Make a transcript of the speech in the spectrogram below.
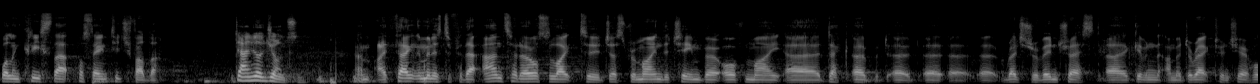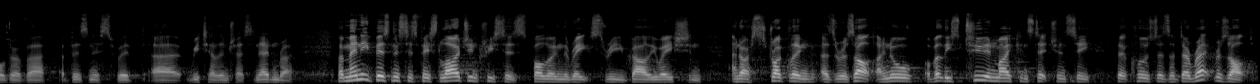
will increase that percentage further. Daniel Johnson. Um, I thank the Minister for that answer. I'd also like to just remind the Chamber of my uh, uh, uh, uh, uh, uh, register of interest, uh, given that I'm a director and shareholder of a, a business with uh, retail interest in Edinburgh. But many businesses face large increases following the rates revaluation and are struggling as a result. I know of at least two in my constituency that closed as a direct result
